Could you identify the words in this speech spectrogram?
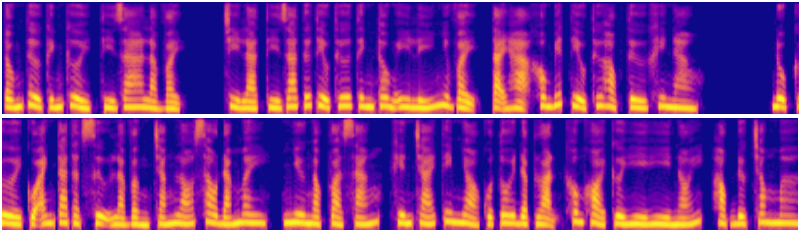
Tống từ kính cười, thì ra là vậy. Chỉ là thì ra tứ tiểu thư tinh thông y lý như vậy, tại hạ không biết tiểu thư học từ khi nào. Nụ cười của anh ta thật sự là vầng trắng ló sau đám mây, như ngọc tỏa sáng, khiến trái tim nhỏ của tôi đập loạn không khỏi cười hì hì nói, học được trong mơ.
